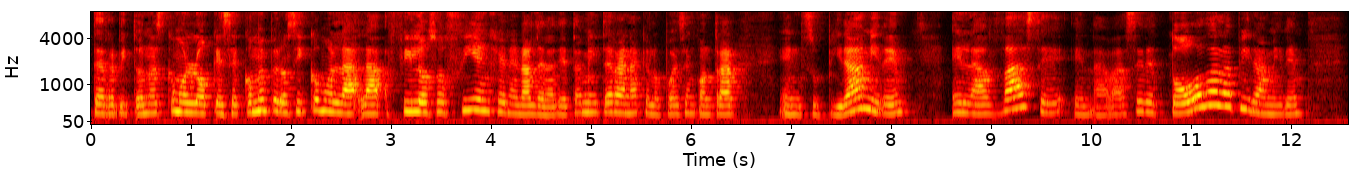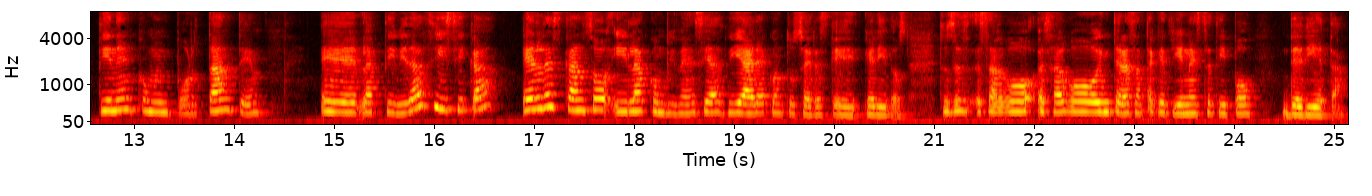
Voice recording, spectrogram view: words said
te repito, no es como lo que se come, pero sí como la, filosofía en general de la dieta mediterránea, que lo puedes encontrar en su pirámide. En la base, en la base de toda la pirámide, tienen como importante eh, la actividad física, el descanso y la convivencia diaria con tus seres queridos. Entonces es algo, es algo interesante que tiene este tipo de dieta.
